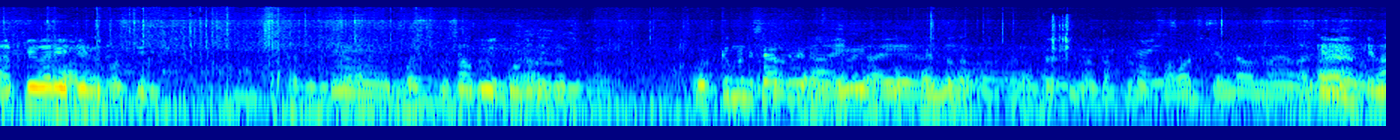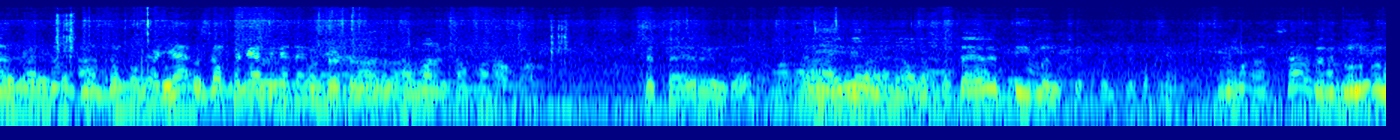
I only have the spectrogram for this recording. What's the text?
ఎల్పి వెరైటీ అండి పసుపు ఇది. పసుపు శాతం ఎక్కువ ఉంటుంది దీనిలో. కొత్తిమీర శాతం కింద. తయారైందా తయారై తీయమని చెప్పండి. కొద్ది గుణపం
